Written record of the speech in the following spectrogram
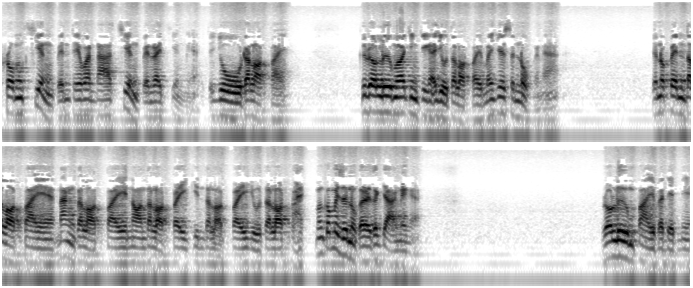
พรหมเที่ยง เป็นเทวดาเที่ยง เป็นอะไรเที่ยงเนี่ย จะอยู่ตลอดไป คือเราลืมว่าจริงๆอายุตลอดไป ไม่ใช่สนุกนะฮะจะนเป็นตลอดไป นั่งตลอดไป นอนตลอดไป กินตลอดไปอยู่ตลอดไป มันก็ไม่สนุกอะไรสักอย่างหนึ่งอะ เราลืมไปประเด็นนี้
